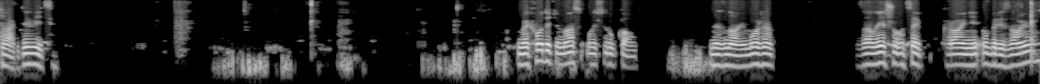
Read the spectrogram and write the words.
Так, дивіться. Виходить у нас ось рукав. Не знаю, може залишу оцей крайній обрізаємо.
